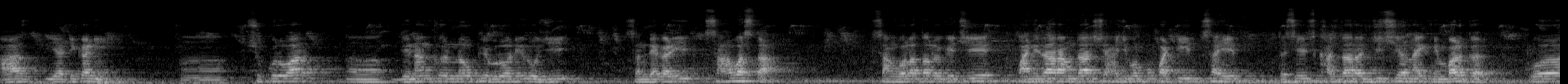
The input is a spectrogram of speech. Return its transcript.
आज या ठिकाणी शुक्रवार दिनांक नऊ फेब्रुवारी रोजी संध्याकाळी सहा वाजता सांगोला तालुक्याचे पाणीदार आमदार शहाजीबापू पाटील साहेब तसेच खासदार रणजितसिंह नाईक निंबाळकर व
